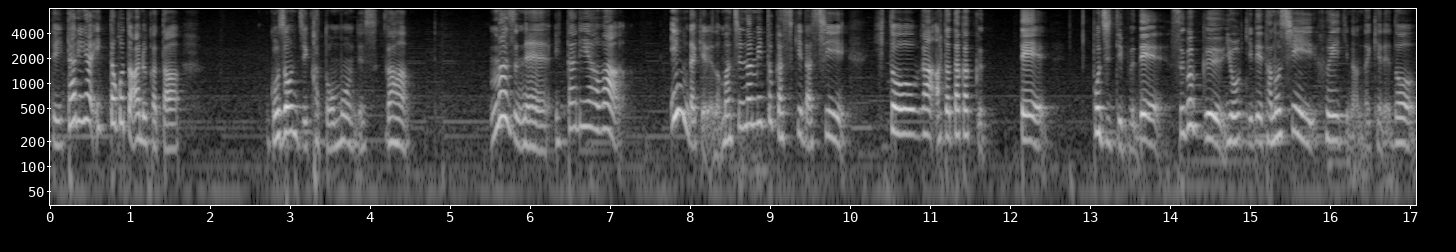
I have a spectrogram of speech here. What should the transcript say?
でイタリア行ったことある方ご存知かと思うんですがまずねイタリアはいいんだけれど街並みとか好きだし人が温かくってポジティブですごく陽気で楽しい雰囲気なんだけれど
